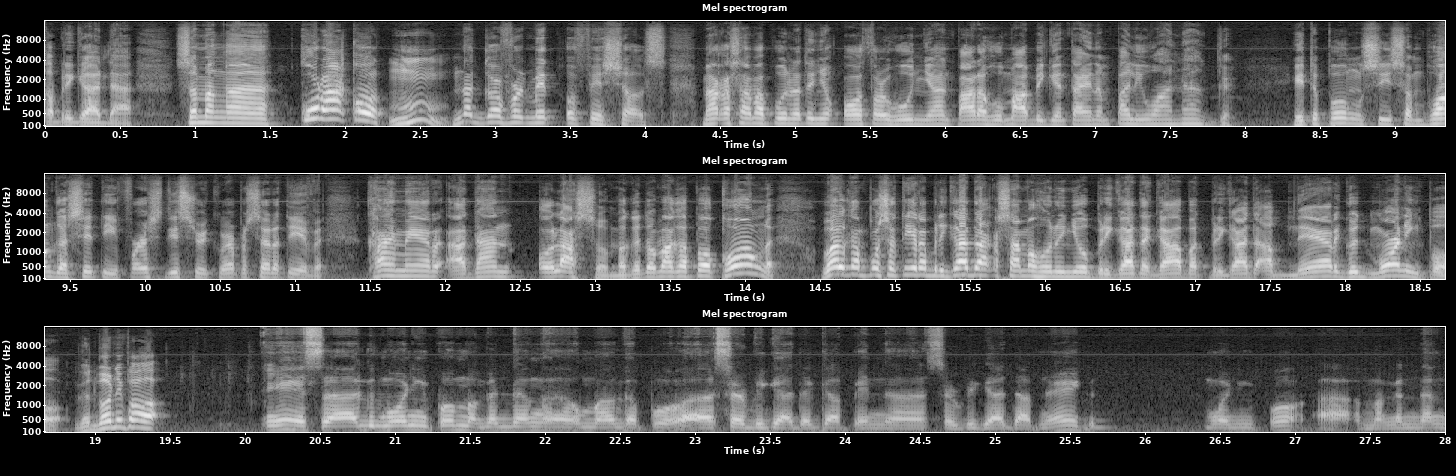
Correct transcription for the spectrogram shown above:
kabrigada sa mga kurakot Mm. na government officials. Makasama po natin yung author ho niyan para humabigyan tayo ng paliwanag. Ito pong si Zamboanga City 1st District Representative Carmer Adan Olaso. Magandang umaga po, Kong. Welcome po sa Tira Brigada. Kasama ho ninyo Brigada Gab at Brigada Abner. Good morning po. Good morning po. Yes, uh, good morning po. Magandang uh, umaga po, uh, Sir Brigada Gap and uh, Sir Brigada Abner. Good morning po. Uh, magandang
